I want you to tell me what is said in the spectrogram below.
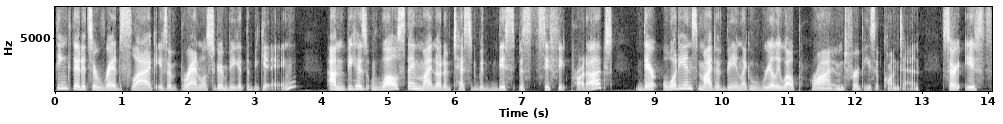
think that it's a red flag if a brand wants to go big at the beginning. Um, because whilst they might not have tested with this specific product, their audience might have been like really well primed for a piece of content. So if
